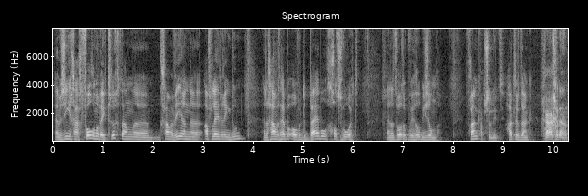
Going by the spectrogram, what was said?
En we zien je graag volgende week terug. Dan uh, gaan we weer een aflevering doen. En dan gaan we het hebben over de Bijbel, Gods Woord. En dat wordt ook weer heel bijzonder. Frank, Absoluut. hartelijk dank. Graag gedaan.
